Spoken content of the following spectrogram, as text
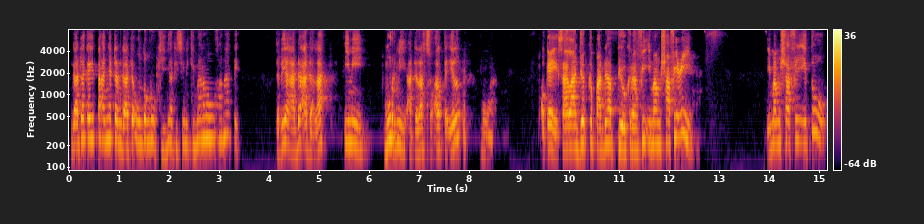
Nggak ada kaitannya dan nggak ada untung ruginya di sini. Gimana mau fanatik? Jadi yang ada adalah ini murni adalah soal keilmuan. Oke, saya lanjut kepada biografi Imam Syafi'i. Imam Syafi'i itu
